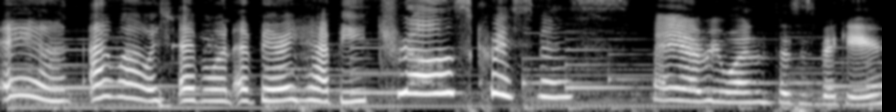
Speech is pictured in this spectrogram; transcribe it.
and I want to wish everyone a very happy Trolls Christmas. Hey everyone, this is Vicky.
